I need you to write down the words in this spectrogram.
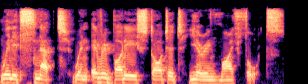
when it snapped, when everybody started hearing my thoughts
